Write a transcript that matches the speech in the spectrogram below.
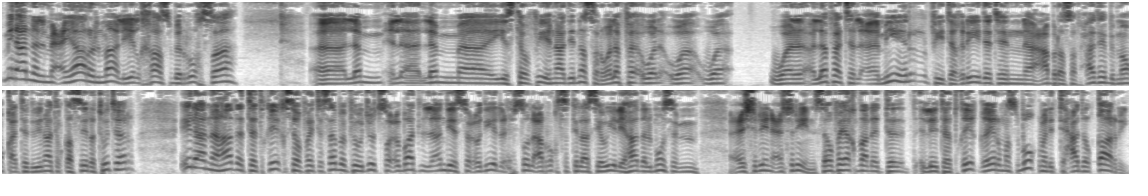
من أن المعيار المالي الخاص بالرخصة آه لم لم يستوفيه نادي النصر ولف و ولفت الأمير في تغريدة عبر صفحته بموقع التدوينات القصيرة تويتر إلى أن هذا التدقيق سوف يتسبب في وجود صعوبات للأندية السعودية للحصول على الرخصة الآسيوية لهذا الموسم 2020 سوف يخضع لتدقيق غير مسبوق من الاتحاد القاري.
